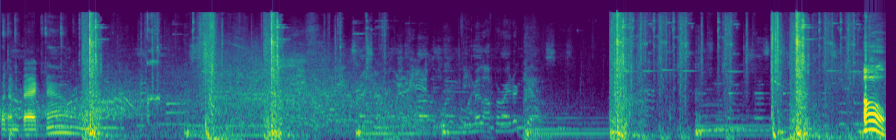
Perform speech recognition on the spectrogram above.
But I'm back now. Oh.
